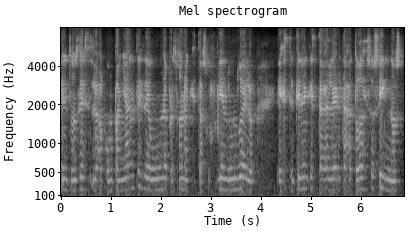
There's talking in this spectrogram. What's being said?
entonces, los acompañantes de una persona que está sufriendo un duelo este, tienen que estar alertas a todos esos signos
